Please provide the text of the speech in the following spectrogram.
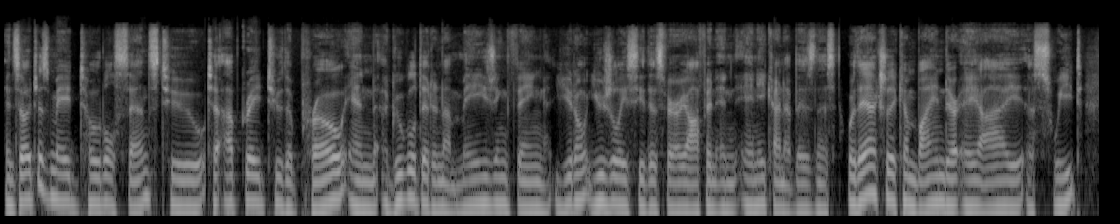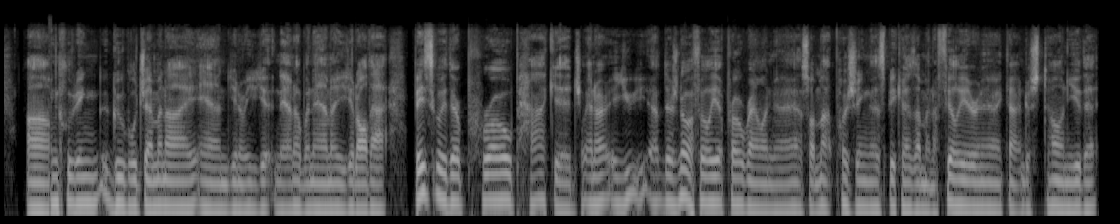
And so it just made total sense to to upgrade to the Pro. And Google did an amazing thing. You don't usually see this very often in any kind of business where they actually combine their AI suite uh, including Google Gemini, and you know you get Nano Banana, you get all that. Basically, their pro package, and uh, you, uh, there's no affiliate program on that, so I'm not pushing this because I'm an affiliate or anything like that. I'm just telling you that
